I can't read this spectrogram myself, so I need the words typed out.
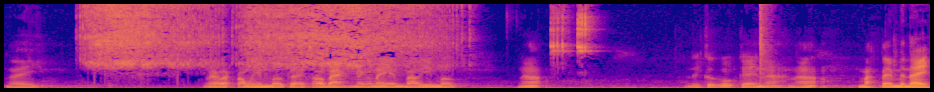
đây máy hoạt động im mượt rồi khỏi bàn. Mấy con này em bao im mượt đó. Lấy cước ok nè, đó. Mắt tay bên đây.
